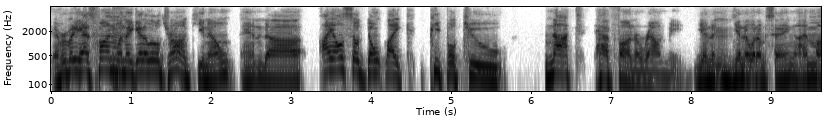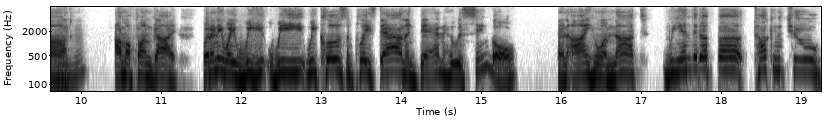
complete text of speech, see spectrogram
everybody has fun when they get a little drunk, you know? And uh I also don't like people to not have fun around me. You know, Mm. you know what I'm saying? I'm uh Mhm. I'm a fun guy. But anyway, we we we closed the place down and Dan who is single and I who am not, we ended up uh talking to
